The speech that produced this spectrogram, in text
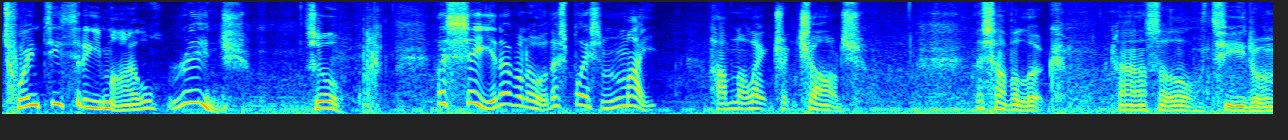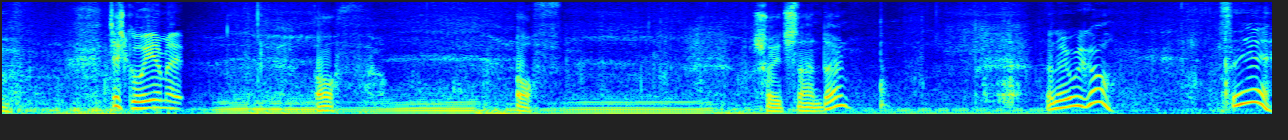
23 mile range. So, let's see, you never know, this place might have an electric charge. Let's have a look. Castle, tea room, just go here, mate. Off. Off. Side stand down. And there we go. So yeah.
